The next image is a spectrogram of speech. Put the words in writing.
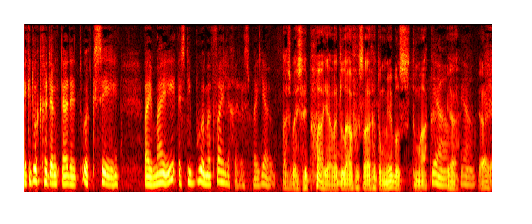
Ek het ook gedink dat dit ook sê By my is die bome veiliger as by jou. As by sy pa ja wat ja. afgesaag het om meubels te maak. Ja, ja. Ja. ja, ja.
